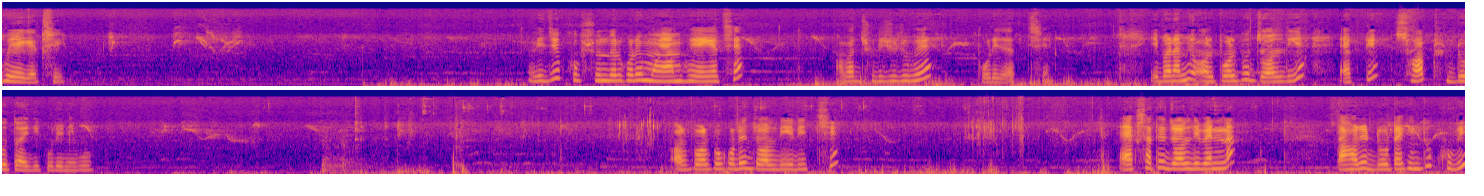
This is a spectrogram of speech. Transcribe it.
হয়ে গেছে। এই যে খুব সুন্দর করে ময়াম হয়ে গেছে, আবার ঝুরি ঝুরি হয়ে পড়ে যাচ্ছে। এবার আমি অল্প অল্প জল দিয়ে একটি সফট ডো তৈরি করে নেব। অল্প অল্প করে জল দিয়ে দিচ্ছি। একসাথে জল দিবেন না, তাহলে ডোটা কিন্তু খুবই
